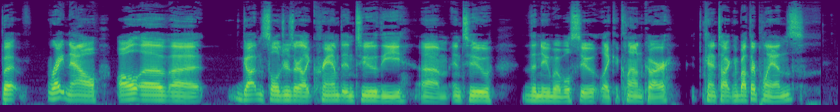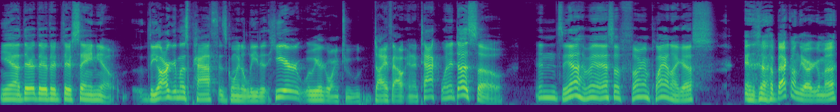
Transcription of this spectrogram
but right now, all of uh, Gotten soldiers are like crammed into the um into the new mobile suit like a clown car, kind of talking about their plans. Yeah, they're they're they're, they're saying you know the Argama's path is going to lead it here. We are going to dive out and attack when it does so. And yeah, I mean that's a fucking plan, I guess. And uh, back on the Argama,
